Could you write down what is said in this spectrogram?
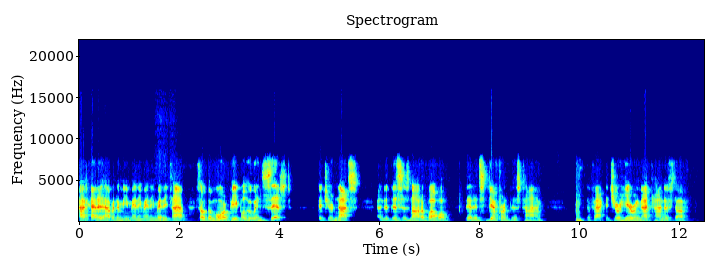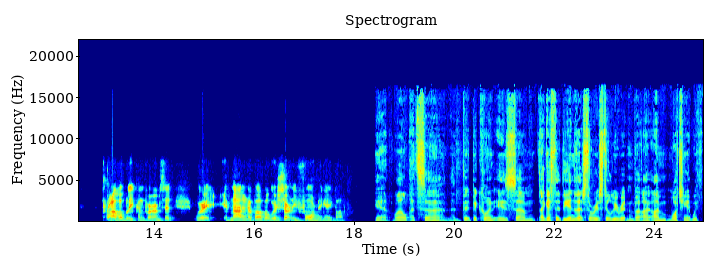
I've had it happen to me many, many, many times. So the more people who insist that you're nuts and that this is not a bubble, that it's different this time the fact that you're hearing that kind of stuff probably confirms that we're, if not in a bubble, we're certainly forming a bubble. Yeah, well, that's uh, Bitcoin is. Um, I guess that the end of that story is still to be written, but I, am watching it with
